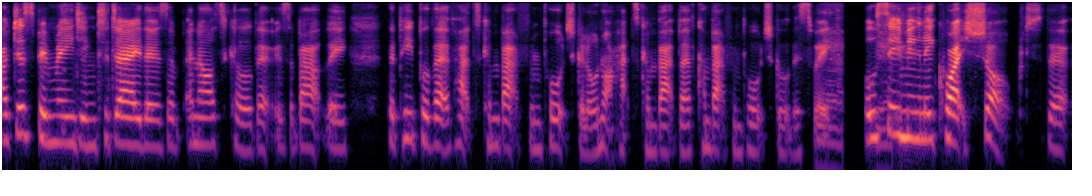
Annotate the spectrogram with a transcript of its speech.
I've just been reading today. There's a, an article that is about the the people that have had to come back from Portugal, or not had to come back, but have come back from Portugal this week, yeah, all yeah. seemingly quite shocked that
